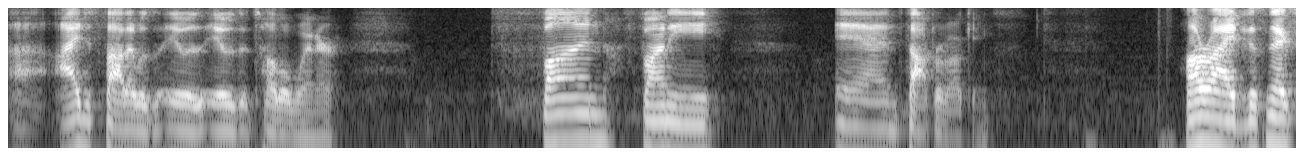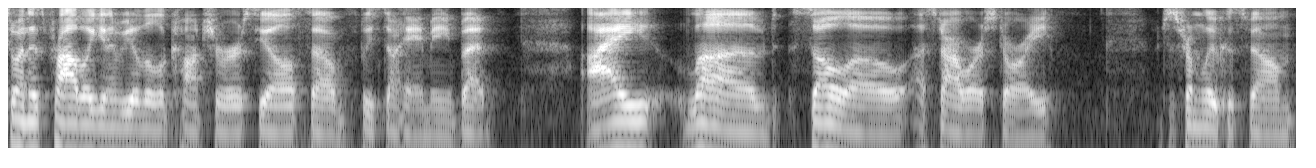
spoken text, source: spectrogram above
uh, I just thought it was it was it was a total winner. Fun funny and thought provoking all right, this next one is probably going to be a little controversial, so please don't hate me. But I loved Solo: A Star Wars Story, which is from Lucasfilm.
